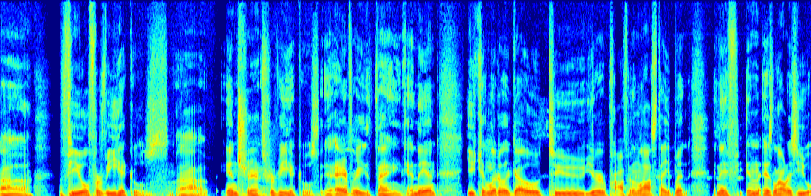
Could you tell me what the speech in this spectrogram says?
uh, fuel for vehicles, uh, insurance for vehicles, everything. And then you can literally go to your profit and loss statement, and if and as long as you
